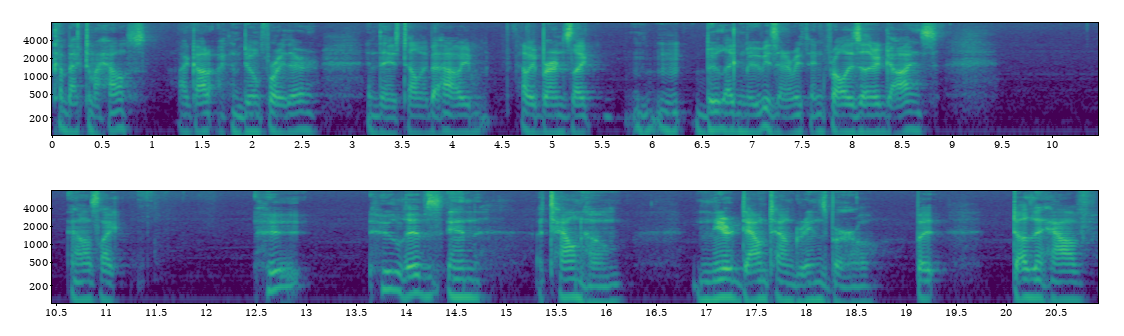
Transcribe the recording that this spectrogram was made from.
come back to my house. I got, it. I can do them for you there." And then he's telling me about how he how he burns like m- bootleg movies and everything for all these other guys. And I was like, who who lives in a townhome near downtown Greensboro but doesn't have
